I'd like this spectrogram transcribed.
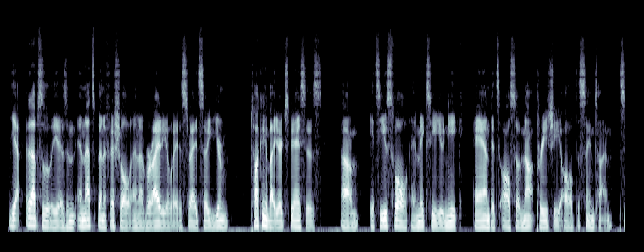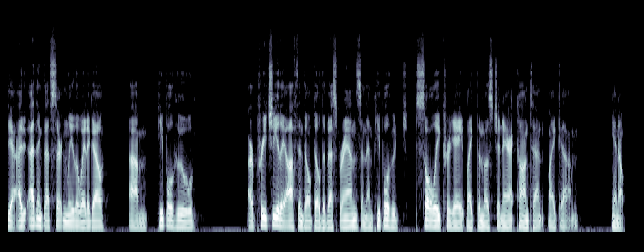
Yeah, it absolutely is, and and that's beneficial in a variety of ways, right? So you're talking about your experiences. Um, it's useful. It makes you unique and it's also not preachy all at the same time. So yeah, I, I think that's certainly the way to go. Um, people who are preachy, they often don't build the best brands, and then people who solely create like the most generic content, like um, you know,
